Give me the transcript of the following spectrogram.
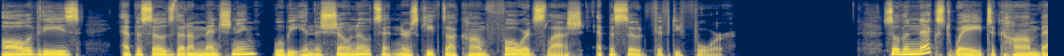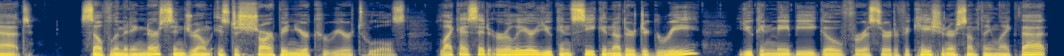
all of these episodes that I'm mentioning will be in the show notes at nursekeith.com forward slash episode 54. So, the next way to combat self limiting nurse syndrome is to sharpen your career tools. Like I said earlier, you can seek another degree you can maybe go for a certification or something like that.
